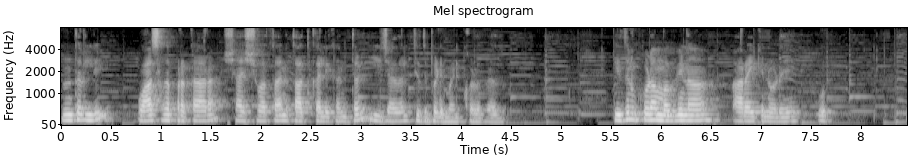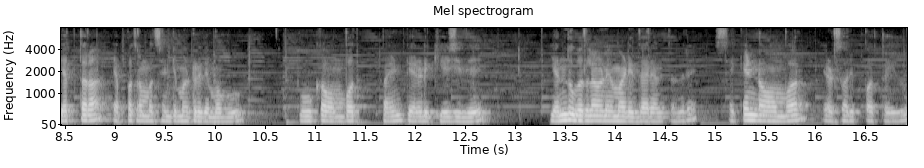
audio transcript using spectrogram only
ನಂತರಲ್ಲಿ ವಾಸದ ಪ್ರಕಾರ ಶಾಶ್ವತ ತಾತ್ಕಾಲಿಕ ಅಂತೇಳಿ ಈ ಜಾಗದಲ್ಲಿ ತಿದ್ದುಪಡಿ ಮಾಡಿಕೊಳ್ಬೋದು ಇದನ್ನು ಕೂಡ ಮಗುವಿನ ಆರೈಕೆ ನೋಡಿ. ಎತ್ತರ ಎಪ್ಪತ್ತೊಂಬತ್ತು ಸೆಂಟಿಮೀಟ್ರ್ ಇದೆ ಮಗು. ತೂಕ ಒಂಬತ್ತು ಪಾಯಿಂಟ್ ಎರಡು ಕೆ ಜಿ ಇದೆ. ಎಂದು ಬದಲಾವಣೆ ಮಾಡಿದ್ದಾರೆ ಅಂತಂದರೆ ಸೆಕೆಂಡ್ ನವಂಬರ್ ಎರಡು ಸಾವಿರದ ಇಪ್ಪತ್ತೈದು,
